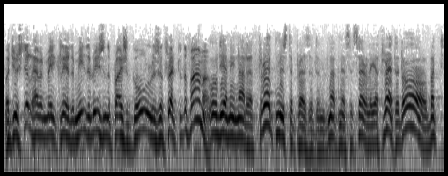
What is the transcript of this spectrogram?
But you still haven't made clear to me the reason the price of gold is a threat to the farmer. Oh, dear me, not a threat, Mr. President. Not necessarily a threat at all, but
